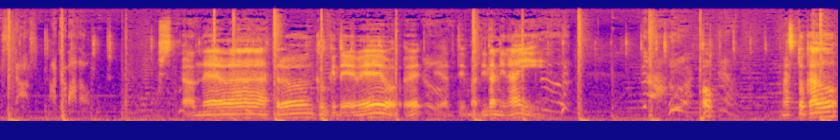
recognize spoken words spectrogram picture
estás acabado. ¿A dónde vas, tronco? Que te veo. Eh, para ti también hay. Oh, me has tocado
